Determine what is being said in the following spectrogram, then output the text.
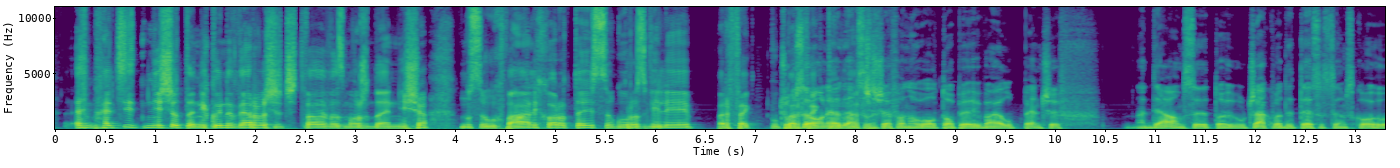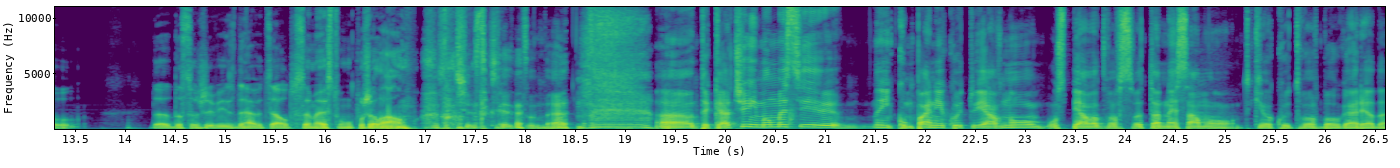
значи, нишата. Никой не вярваше, че това е възможно да е ниша, но са го хванали хората и са го развили перфект, по Чух се ония ден с шефа на Лолтопия Ивайло Пенчев. Надявам се, той очаква дете съвсем скоро да, да са живи и здрави цялото семейство му. Пожелавам. Да. А, така че имаме си и компании, които явно успяват в света, не само такива, които в България да.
